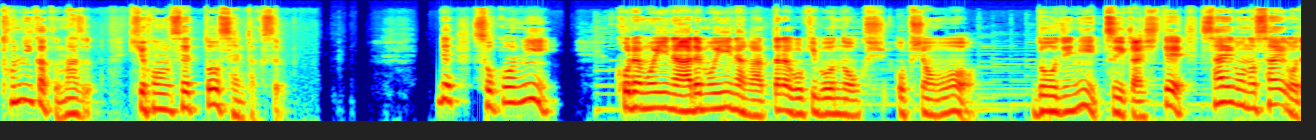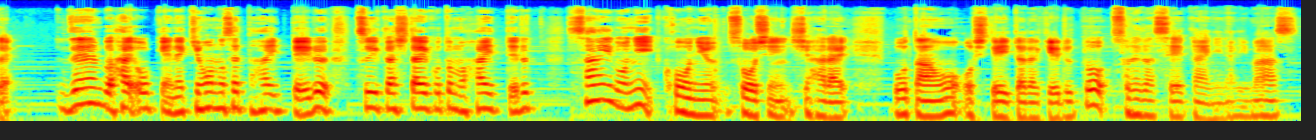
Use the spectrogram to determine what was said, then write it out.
とにかくまず、基本セットを選択する。で、そこに、これもいいな、あれもいいながあったらご希望のオプションを同時に追加して、最後の最後で、全部、はい、OK ね、基本のセット入っている、追加したいことも入っている、最後に購入、送信、支払い、ボタンを押していただけると、それが正解になります。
